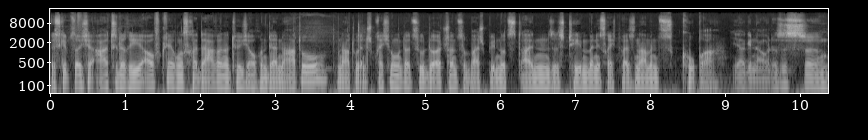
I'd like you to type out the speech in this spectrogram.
Es gibt solche Artillerieaufklärungsradare natürlich auch in der NATO. NATO-Entsprechungen dazu. Deutschland zum Beispiel nutzt ein System, wenn ich es recht weiß, namens Cobra. Ja, genau. Das ist äh,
